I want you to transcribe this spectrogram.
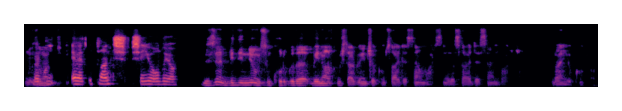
Böyle zaman... bir, evet utanç şeyi oluyor. Düşünsene bir dinliyor musun? Kurguda beni atmışlar. Ben hiç yokum. Sadece sen varsın ya da sadece sen var. Ben yokum falan.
